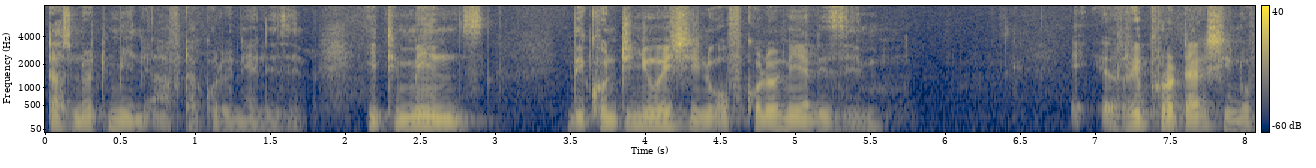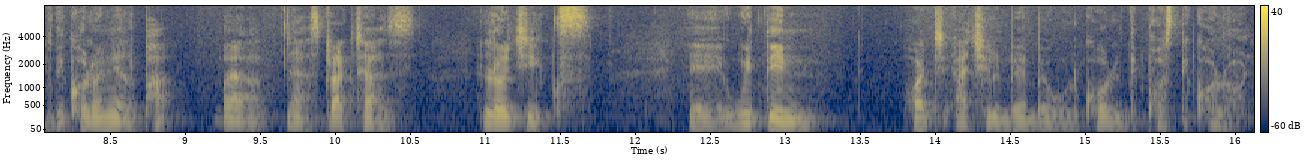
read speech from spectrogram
does not mean after colonialism. It means the continuation of colonialism, reproduction of the colonial uh, uh, structures, logics uh, within what Achille Mbembe will call the post-colony. Mm.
